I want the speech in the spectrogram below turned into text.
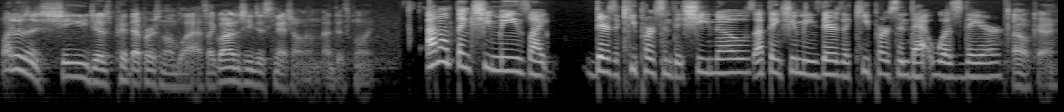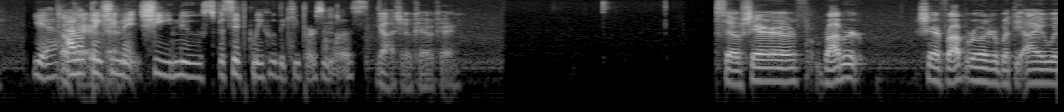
Why doesn't she just put that person on blast? Like, why doesn't she just snitch on him at this point? I don't think she means like there's a key person that she knows. I think she means there's a key person that was there. Oh, okay. Yeah, I don't Okay, think she meant she knew specifically who the key person was. Gotcha. Okay. Okay. So Sheriff Robert Sheriff Robert Rotter with the Iowa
